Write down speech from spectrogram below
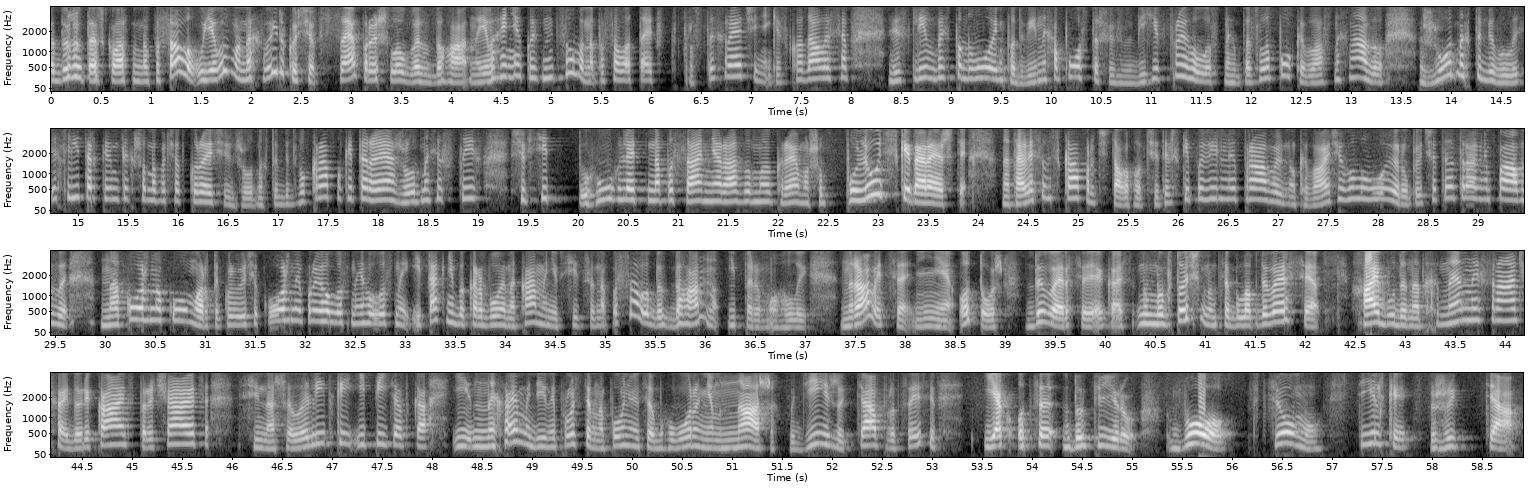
е, дуже теж класно написала. Уявимо на хвильку, що все пройшло бездоганно. Євгенія Кузнєцова написала текст простих речень, які складалися б зі слів без подвоєнь, подвійних апострофів, збігів приголосних, без лапок і власних назв. Жодних тобі великих літер, крім тих, що на початку речень, жодних тобі двокрапок і тере, жодних із тих, що всі гуглять написання разом і окремо, щоб по-людськи нарешті. Наталя Сумська прочитала по-вчительськи повільно і правильно, киваючи головою, роблячи театральні павзи на кожну кому, артикулюючи кожний приголосний голосний. І так, ніби карбує на камені, всі це написали бездоганно і перемогли. Нравиться? Ні. Отож, диверсія якась. Ну, ми б точно це була б диверсія. Хай буде натхненний срач, хай дорікають, сперечаються, всі наші лелітки і пітятка. І нехай медійний простір наповнюється обговоренням наших подій, життя, процесів, як оце допіру. Бо в цьому стільки життя.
